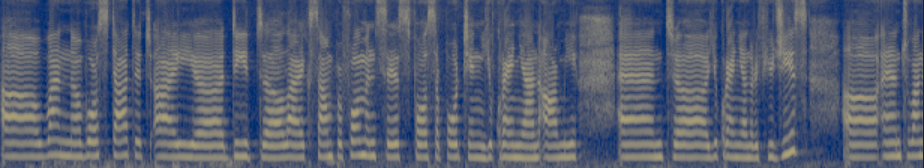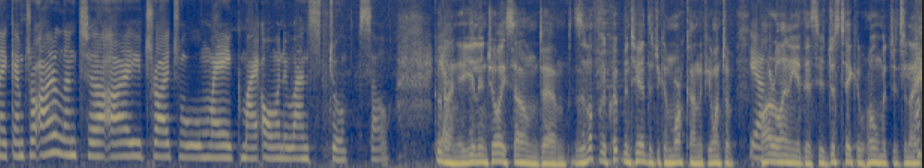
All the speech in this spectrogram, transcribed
Uh, when uh, war started, I uh, did uh, like some performances for supporting Ukrainian army and uh, Ukrainian refugees. Uh, and when I came to Ireland, uh, I tried to make my own events too. So, Good yeah. on you. You'll enjoy sound. Um, there's enough of equipment here that you can work on if you want to Yeah. borrow any of this. You just take it home with you tonight.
